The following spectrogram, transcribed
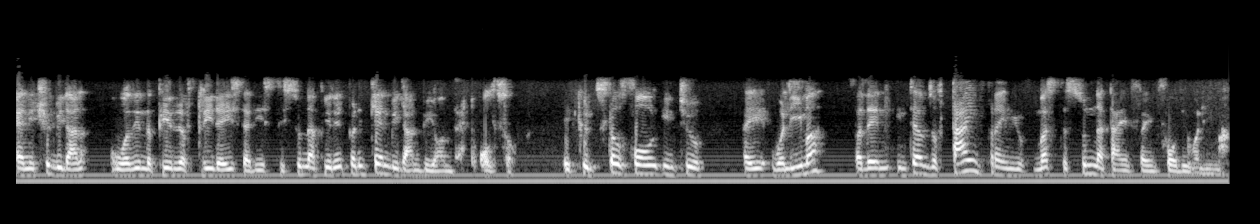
and it should be done within the period of three days, that is the sunnah period, but it can be done beyond that also. It could still fall into a walima, but then in terms of time frame, you've missed the sunnah time frame for the walima.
